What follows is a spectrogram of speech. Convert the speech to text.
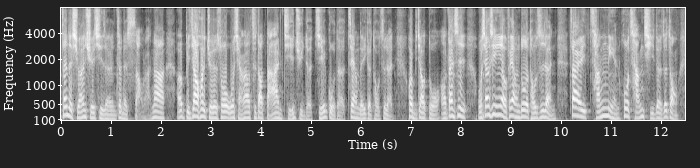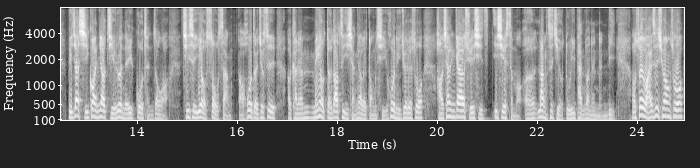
真的喜欢学习的人真的少了，那而比较会觉得说我想要知道答案结局的结果的。这样的一个投资人会比较多哦，但是我相信也有非常多的投资人在常年或长期的这种比较习惯要结论的一个过程中哦，其实也有受伤啊，或者就是呃可能没有得到自己想要的东西，或你觉得说好像应该要学习一些什么，而让自己有独立判断的能力哦，所以我还是希望说，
